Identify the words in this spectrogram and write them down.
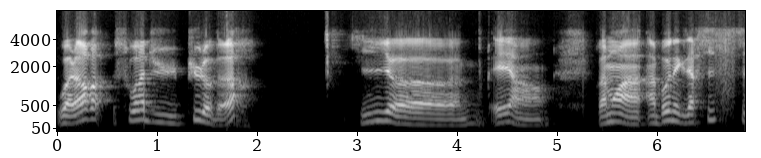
ou alors soit du pullover, qui euh, est vraiment un, bon exercice.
